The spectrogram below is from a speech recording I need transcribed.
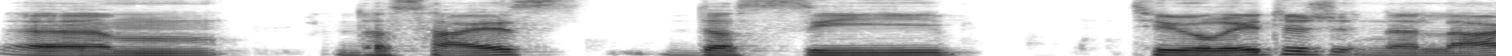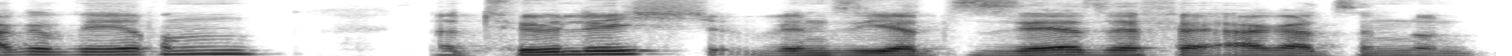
Ähm, das heißt, dass sie theoretisch in der Lage wären, natürlich, wenn sie jetzt sehr, sehr verärgert sind und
